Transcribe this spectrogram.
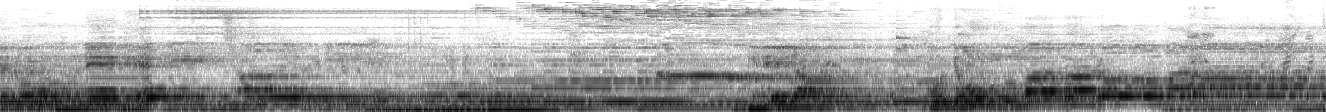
વડલો ને ઘેરી છાડી ઘેરા કુટુંબમાં મારો બાપ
